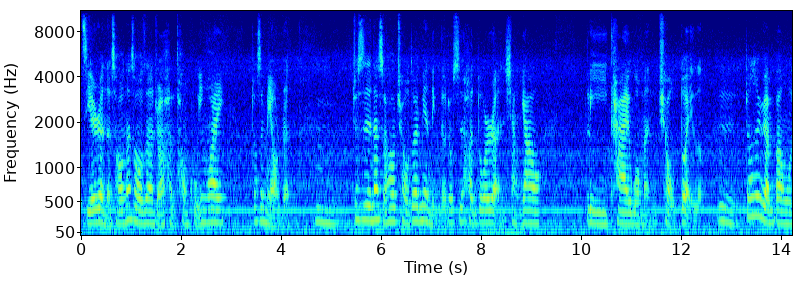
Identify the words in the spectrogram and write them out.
接任的时候，那时候我真的觉得很痛苦，因为就是没有人，嗯就是那时候球队面临的就是很多人想要离开我们球队了，嗯。就是原本我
